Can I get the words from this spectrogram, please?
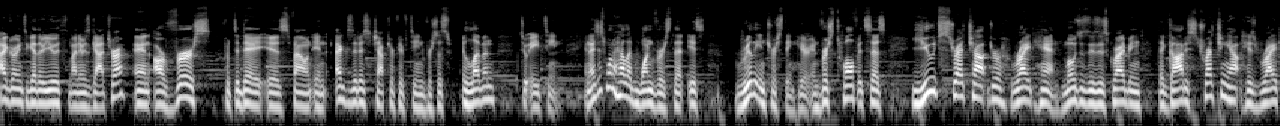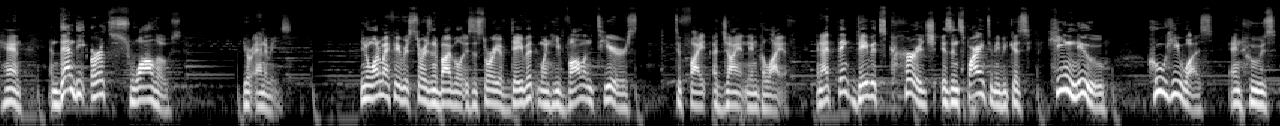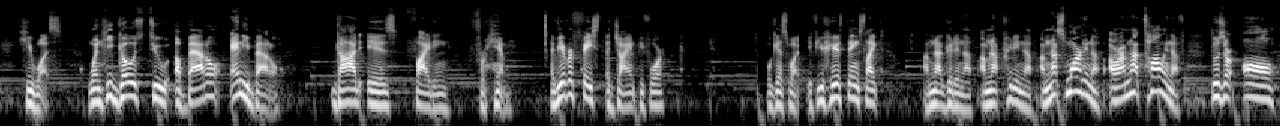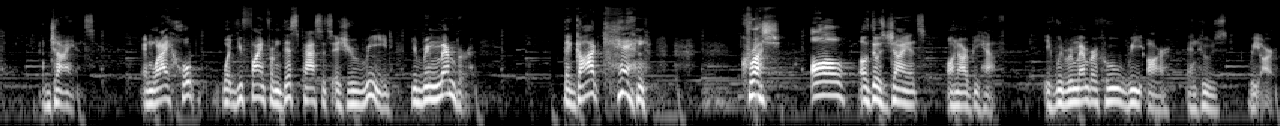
Hi, Growing Together Youth. My name is Gatra, and our verse for today is found in Exodus chapter 15, verses 11 to 18. And I just want to highlight one verse that is really interesting here. In verse 12, it says, You stretch out your right hand. Moses is describing that God is stretching out his right hand, and then the earth swallows your enemies. You know, one of my favorite stories in the Bible is the story of David when he volunteers to fight a giant named Goliath. And I think David's courage is inspiring to me because he knew who he was and whose he was. When he goes to a battle, any battle, God is fighting for him. Have you ever faced a giant before? Well, guess what? If you hear things like, I'm not good enough, I'm not pretty enough, I'm not smart enough, or I'm not tall enough, those are all giants. And what I hope what you find from this passage as you read, you remember that God can crush all of those giants on our behalf if we remember who we are and whose we are.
